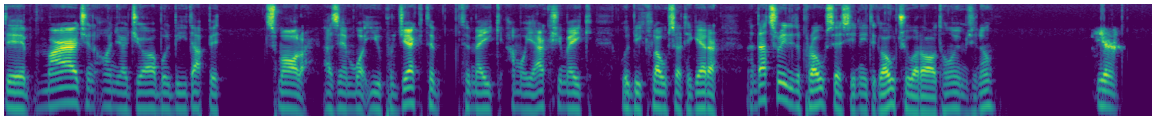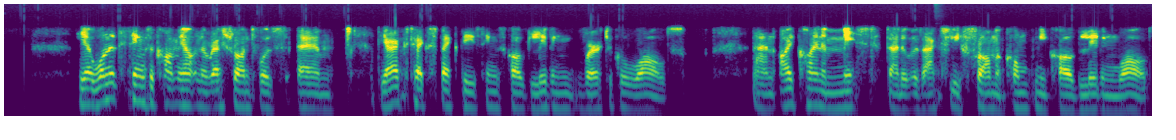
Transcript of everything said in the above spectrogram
the margin on your job will be that bit smaller, as in what you project to, to make and what you actually make will be closer together. And that's really the process you need to go through at all times, you know. Yeah. Yeah, one of the things that caught me out in the restaurant was um, the architects spec these things called living vertical walls. and I kind of missed that it was actually from a company called Living Walls.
